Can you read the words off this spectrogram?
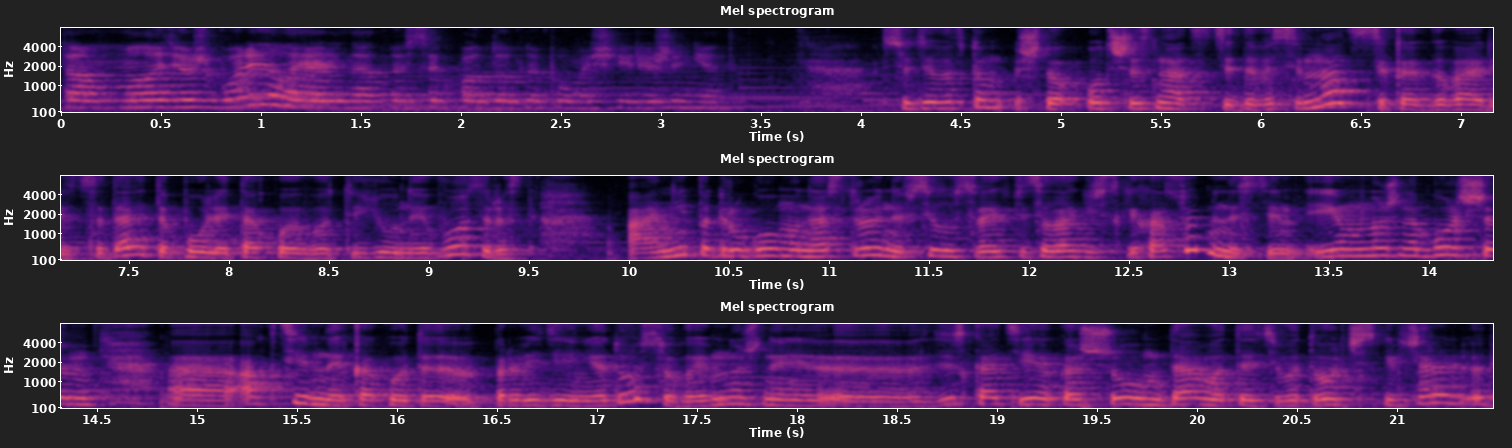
Там молодежь более лояльно относится к подобной помощи или же нет? Все дело в том, что от 16 до 18, как говорится, да, это более такой вот юный возраст, они по-другому настроены в силу своих физиологических особенностей. Им нужно больше э, активное какое-то проведение досуга, им нужна э, дискотека, шум, да, вот эти вот творческие вечера.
